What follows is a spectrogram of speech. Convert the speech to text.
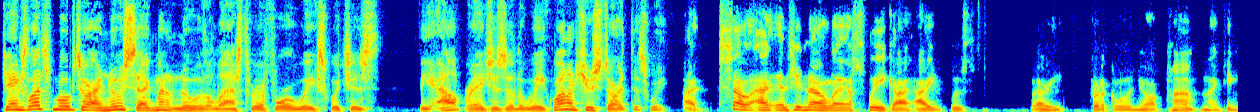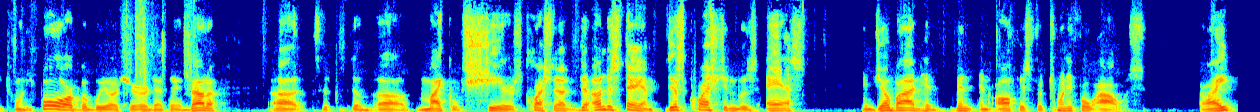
James, let's move to our new segment, a new of the last three or four weeks, which is the outrages of the week. Why don't you start this week? Uh, so, I, as you know, last week I, I, was very critical of the New York Times in 1924, but we are sure that they're better. Uh, the, the uh, Michael Shear's question. Uh, understand, this question was asked, and Joe Biden had been in office for 24 hours. All right.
